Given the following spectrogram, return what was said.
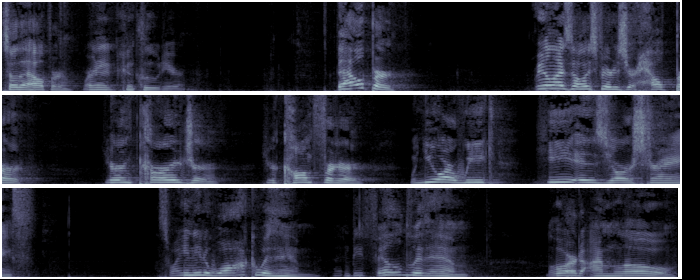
So, the helper, we're going to conclude here. The helper. Realize the Holy Spirit is your helper, your encourager, your comforter. When you are weak, He is your strength. That's why you need to walk with Him and be filled with Him. Lord, I'm low.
